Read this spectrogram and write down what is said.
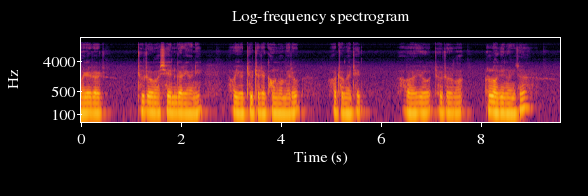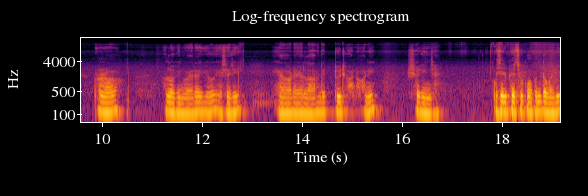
मैले एउटा ट्विटरमा सेन्ड गरेँ भने अब यो ट्विटर एकाउन्टमा मेरो अटोमेटिक अब यो ट्विटरमा लगइन हुन्छ र लगइन भएर यो यसरी यहाँबाट यसलाई हामीले ट्विट गर्न पनि सकिन्छ। यसरी फेसबुकमा पनि तपाईँले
